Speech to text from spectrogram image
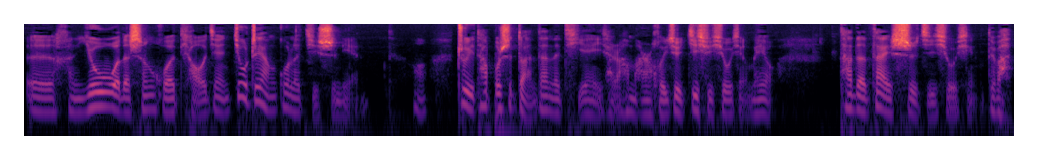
呃很优渥的生活条件。就这样过了几十年。啊，注意，他不是短暂的体验一下，然后马上回去继续修行，没有，他的在世即修行，对吧？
